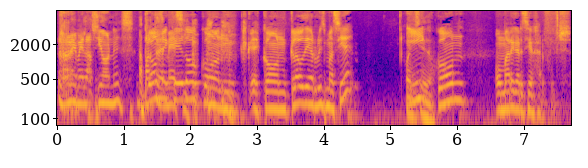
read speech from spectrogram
Revelaciones, aparte Yo de me Messi. quedo con, eh, con Claudia Ruiz Macié y Coincido. con Omar García Harfuch,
